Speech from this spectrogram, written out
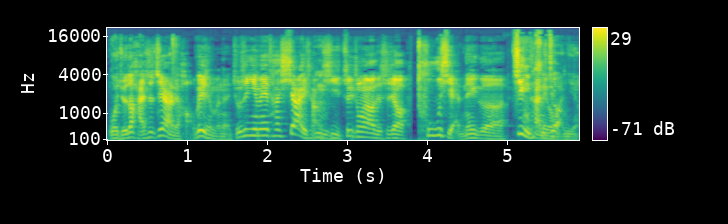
我觉得还是这样的好。为什么呢？就是因为他下一场戏最重要的是要凸显那个静态那个环境，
